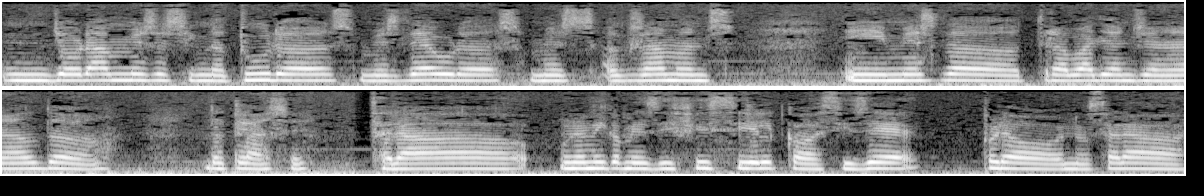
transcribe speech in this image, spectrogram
hi haurà més assignatures, més deures, més exàmens i més de treball en general de, de classe. Serà una mica més difícil que a sisè, però no serà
